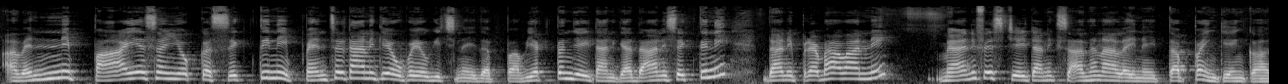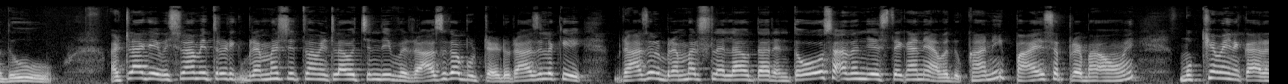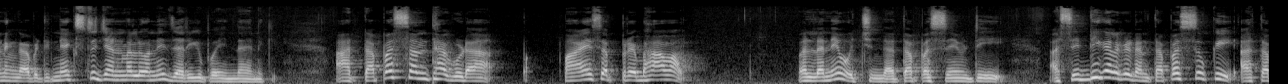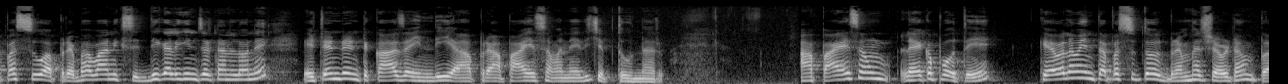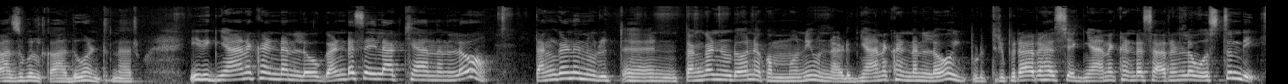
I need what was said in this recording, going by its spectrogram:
అవన్నీ పాయసం యొక్క శక్తిని పెంచటానికే ఉపయోగించినాయి తప్ప వ్యక్తం చేయటానికి ఆ దాని శక్తిని దాని ప్రభావాన్ని మేనిఫెస్ట్ చేయటానికి సాధనాలైనవి తప్ప ఇంకేం కాదు. అట్లాగే విశ్వామిత్రుడికి బ్రహ్మర్షిత్వం ఎట్లా వచ్చింది? రాజుగా పుట్టాడు. రాజులకి రాజులు బ్రహ్మర్షులు ఎలా అవుతారు? ఎంతో సాధన చేస్తే కానీ అవదు. కానీ పాయస ప్రభావమే ముఖ్యమైన కారణం కాబట్టి నెక్స్ట్ జన్మలోనే జరిగిపోయింది ఆయనకి. ఆ తపస్సంతా కూడా పాయస ప్రభావం వల్లనే వచ్చింది. ఆ తపస్సు ఏమిటి? ఆ సిద్ధి కలగడం తపస్సుకి ఆ తపస్సు ఆ ప్రభావానికి సిద్ధి కలిగించటంలోనే అటెండెంట్ కాజ్ అయింది ఆ ప్ర పాయసం అనేది చెప్తూ ఉన్నారు. ఆ పాయసం లేకపోతే కేవలమైన తపస్సుతో బ్రహ్మ అవ్వటం పాసిబుల్ కాదు అంటున్నారు. ఇది జ్ఞానఖండంలో గండశైలాఖ్యానంలో తంగణును వృత్- తంగణుడు అని ఒక ముని ఉన్నాడు. జ్ఞానఖండంలో ఇప్పుడు త్రిపురారహస్య జ్ఞానఖండ సారంలో వస్తుంది.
